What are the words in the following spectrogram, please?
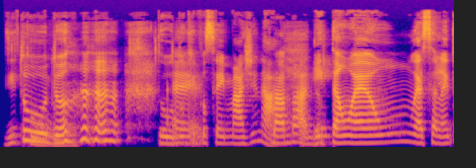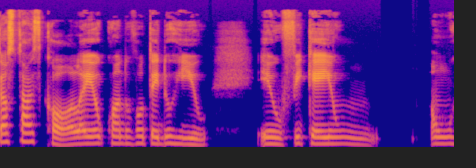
de tudo. Tudo, tudo é, que você imaginar. Babado. Então, é um excelente hospital escola. Eu, quando voltei do Rio, eu fiquei um, um,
